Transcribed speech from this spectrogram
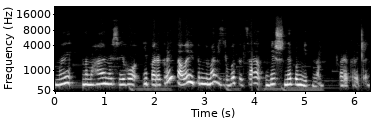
ми намагаємося його і перекрити, але і тим не менш зробити це більш непомітно перекрити.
